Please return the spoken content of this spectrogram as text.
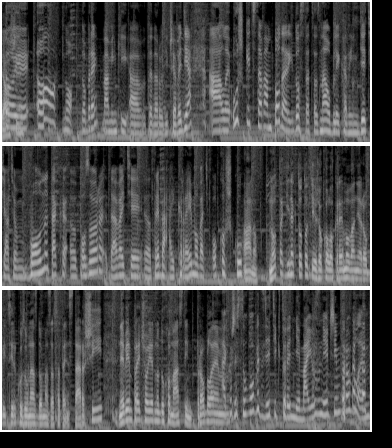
To je... Oh, no, dobre, maminky a teda rodičia vedia, ale už keď sa vám podarí dostať sa s naobliekaným deťaťom von, tak e, pozor, dávajte, e, treba aj krémovať pokožku. Áno. No tak inak toto tiež okolo krémovania robí cirkus u nás doma zasa ten starší. Neviem prečo, jednoducho má s tým problém. Akože sú vôbec deti, ktoré nemajú s niečím problém.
